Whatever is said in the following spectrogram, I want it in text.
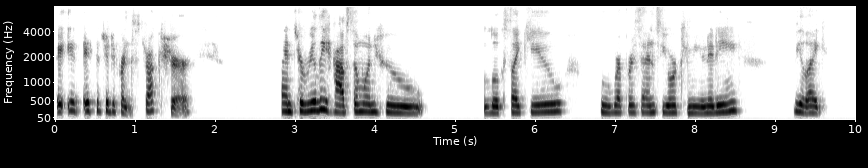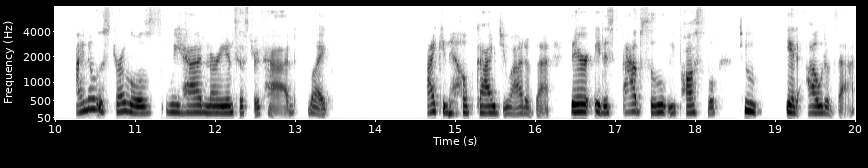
it, it's such a different structure and to really have someone who looks like you who represents your community be like i know the struggles we had and our ancestors had like I can help guide you out of that. There, it is absolutely possible to get out of that.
